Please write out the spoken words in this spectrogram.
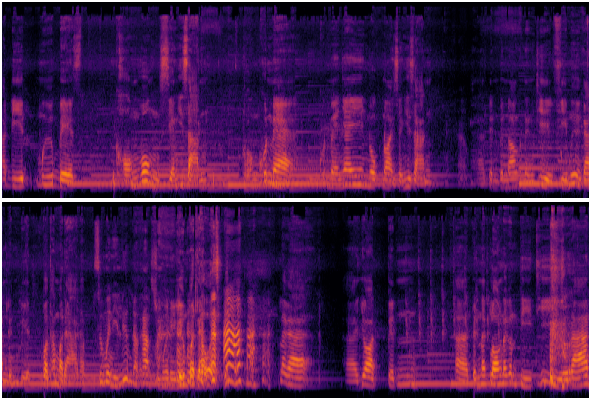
อดีตมือเบสของวงเสียงอีสานของคุณแม่ คุณแม่ใหญ่นกหน่อยเสียงอีสานอ่าเป็นเป็นน้องคนหนึ่งที่ฝีมือการเล่นเบสบ่ธรรมดาครับซุมื้อนี้ลืมแล้วครับ สมมตินี้ลืมไปแล้ว แล้วก็อ่ายอดเป็นอ่าเป็นนักร้องนักดนตรีที่ร้าน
